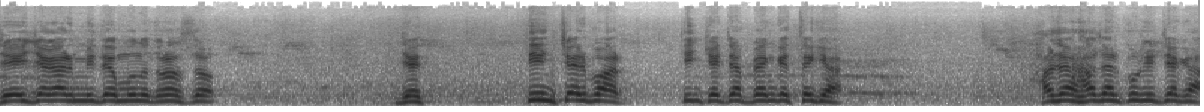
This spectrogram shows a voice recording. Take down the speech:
যেই জায়গার মধ্যে মনে করছ যে তিন চারবার তিন চারটা ব্যাংকের থেকে হাজার হাজার কোটি টাকা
